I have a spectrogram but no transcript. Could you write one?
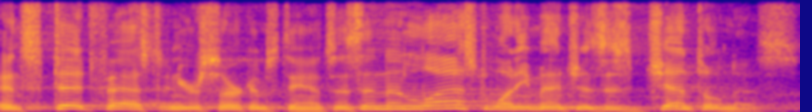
and steadfast in your circumstances. And then the last one he mentions is gentleness.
